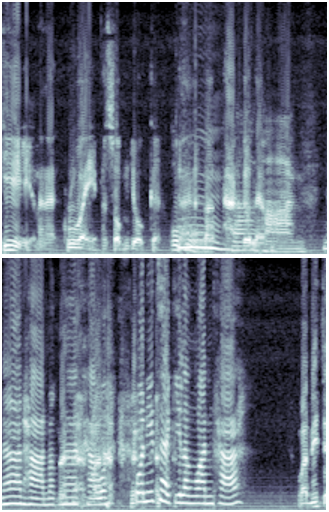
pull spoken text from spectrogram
กี้นะฮะกล้วยผสมโยเกิร์ตโอ้โห นะก็ทานดูแล้วทานน่าทานมากๆค่ะน่าทานวันวันนี้แจกกี่รางวัลคะ วันนี้แจ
